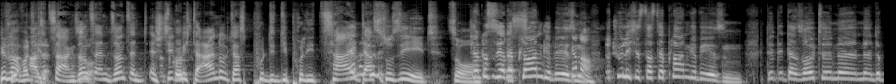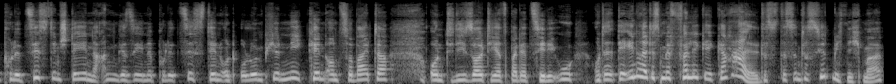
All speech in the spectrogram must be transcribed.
Genau, wollte ich sagen. Sonst, so. sonst entsteht nämlich der Eindruck, dass die Polizei ja, das so sieht. So. Ja, das ist ja das, der Plan gewesen. Genau. Natürlich ist das der Plan gewesen. Da, da sollte eine, eine, Polizistin stehen, eine angesehene Polizistin und Olympionikin und so weiter. Und die sollte jetzt bei der CDU. Und der Inhalt ist mir völlig egal. Das, das interessiert mich nicht mal.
